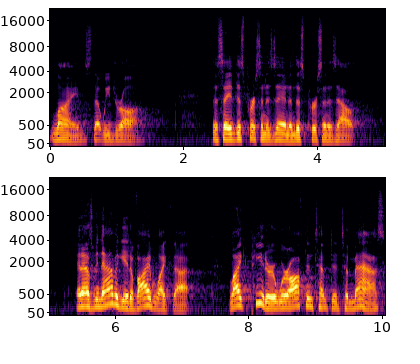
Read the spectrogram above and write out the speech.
lines that we draw that say this person is in and this person is out. And as we navigate a vibe like that, like Peter, we're often tempted to mask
